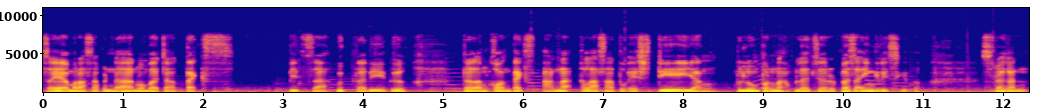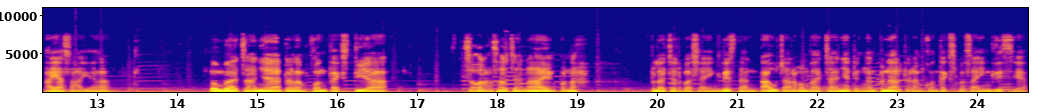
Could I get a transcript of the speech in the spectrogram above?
Saya merasa benar membaca teks Pizza Hut tadi itu dalam konteks anak kelas 1 SD yang belum pernah belajar bahasa Inggris gitu. Sedangkan ayah saya membacanya dalam konteks dia seorang sarjana yang pernah belajar bahasa Inggris dan tahu cara membacanya dengan benar dalam konteks bahasa Inggris ya.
